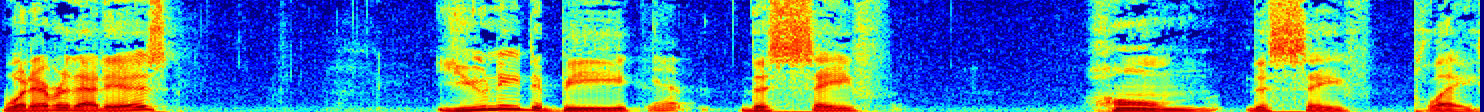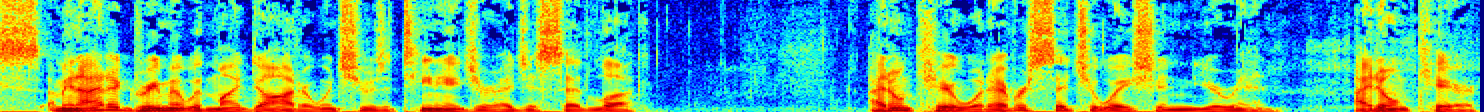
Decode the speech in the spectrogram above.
whatever that is, you need to be yep. the safe home, the safe place. I mean, I had agreement with my daughter when she was a teenager. I just said, look, I don't care whatever situation you're in. I don't care.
